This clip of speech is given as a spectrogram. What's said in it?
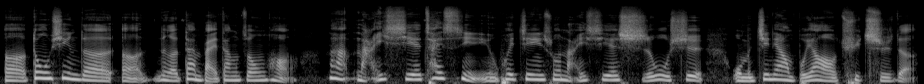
呃，动物性的呃那个蛋白当中哈，那哪一些菜式你会建议说哪一些食物是我们尽量不要去吃的？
